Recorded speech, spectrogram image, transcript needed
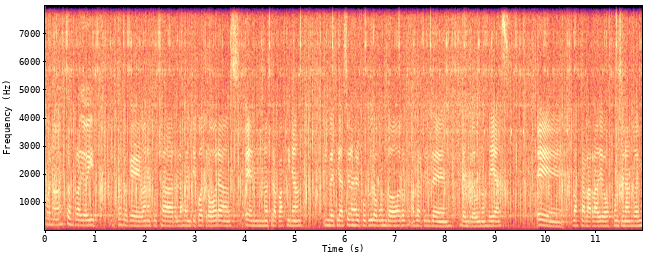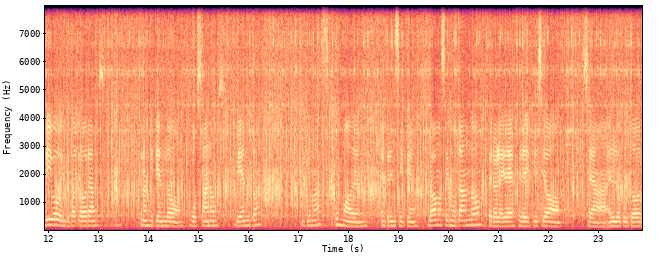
Bueno, esto es Radio IT. Esto es lo que van a escuchar las 24 horas en nuestra página investigacionesdelfuturo.org a partir de dentro de unos días. Eh, va a estar la radio funcionando en vivo 24 horas, transmitiendo gusanos, viento y qué más, un modem en principio. Lo vamos a ir mutando, pero la idea es que el edificio sea el locutor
